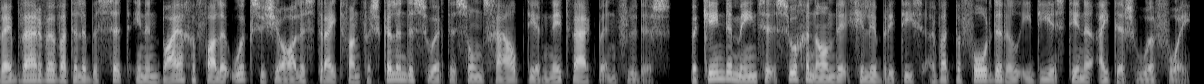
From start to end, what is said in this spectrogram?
webwerwe wat hulle besit en in baie gevalle ook sosiale stryd van verskillende soorte soms gehelp deur netwerkbeïnvloeders. Bekende mense, sogenaamde celebrities wat bevorder hul idees teen 'n uiters hoë fooi.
